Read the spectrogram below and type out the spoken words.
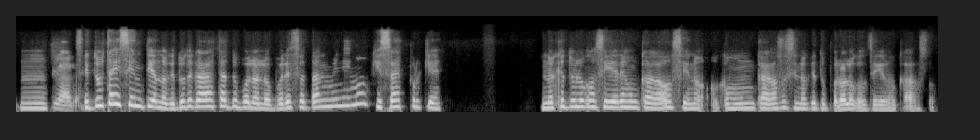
mm, Claro. si tú estás sintiendo que tú te cagaste a tu pololo por eso tan mínimo, quizás es porque no es que tú lo consideres un cagado, sino como un cagazo, sino que tu pololo considera un cagazo.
